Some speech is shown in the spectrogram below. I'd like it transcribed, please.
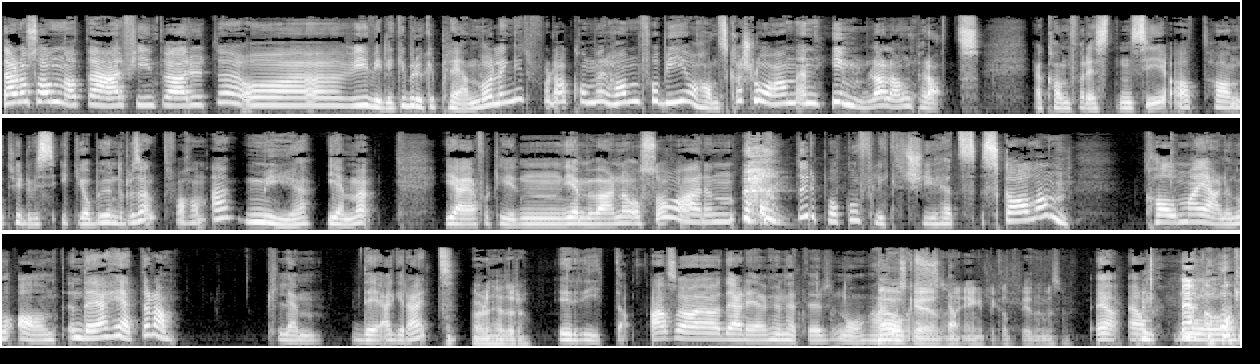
Det er nå sånn at det er fint vær ute, og vi vil ikke bruke plenen vår lenger, for da kommer han forbi, og han skal slå an en himla lang prat. Jeg kan forresten si at han tydeligvis ikke jobber 100% for han er mye hjemme. Jeg er for tiden hjemmeværende også, og er en åtter på konfliktskyhetsskalaen. Kall meg gjerne noe annet enn det jeg heter, da. Klem. Det er greit. Hva er det hun heter, da? Rita. Altså, det er det hun heter nå. Her Ja, ok, hos, ja. Egentlig Katrine, liksom. Ja, ja, Ok,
